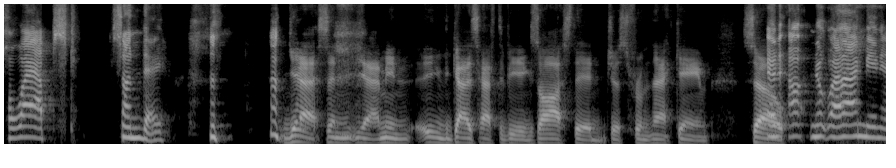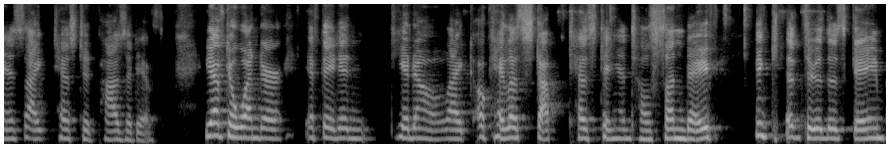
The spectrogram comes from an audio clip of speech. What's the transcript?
collapsed Sunday. yes, and yeah, I mean, the guys have to be exhausted just from that game. So, and uh, no, what I mean is like tested positive. You have to wonder if they didn't, you know, like, okay, let's stop testing until Sunday and get through this game.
